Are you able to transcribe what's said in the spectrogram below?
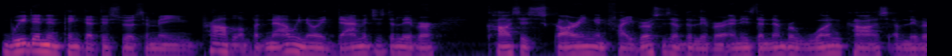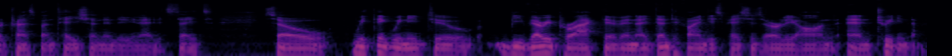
we didn't think that this was a main problem, but now we know it damages the liver, causes scarring and fibrosis of the liver, and is the number one cause of liver transplantation in the United States. So we think we need to be very proactive in identifying these patients early on and treating them.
